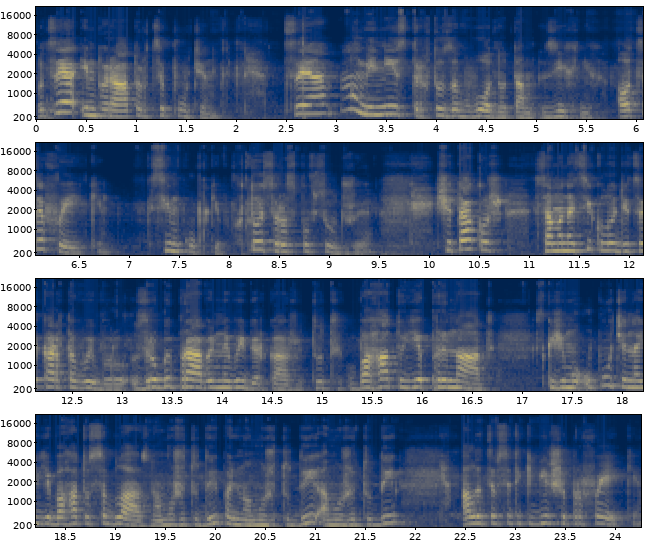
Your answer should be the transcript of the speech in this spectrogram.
Оце імператор, це Путін. Це ну, міністр, хто завгодно там з їхніх. А оце фейки. Сім кубків. Хтось розповсюджує. Ще також саме на цій колоді це карта вибору. Зроби правильний вибір, кажуть. Тут багато є принад. Скажімо, у Путіна є багато соблазну. А може туди пально, а може туди, а може туди. Але це все-таки більше про фейки.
